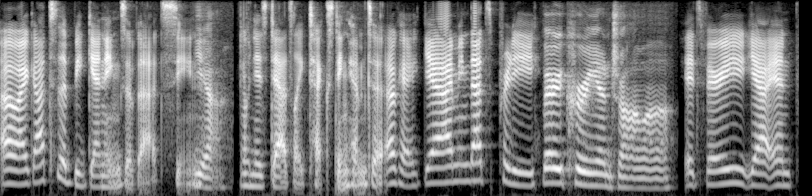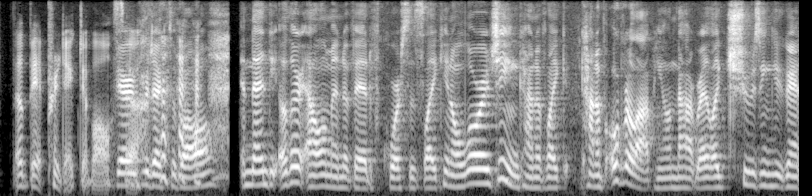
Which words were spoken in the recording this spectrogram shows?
Oh, I got to the beginnings of that scene. Yeah. When his dad's like texting him to. Okay. Yeah, I mean, that's pretty. Very Korean drama. It's very, yeah, and a bit predictable. very so. predictable. And then the other element of it, of course, is like you know Lara Jean kind of like kind of overlapping on that, right? Like choosing to go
